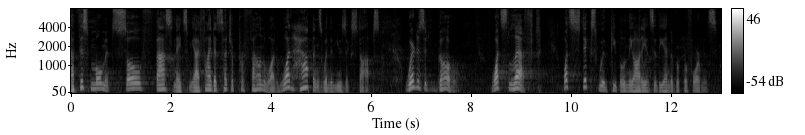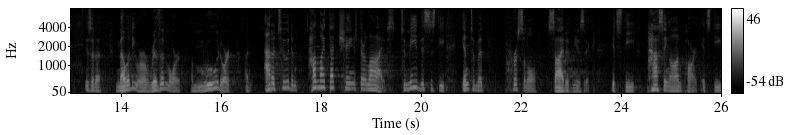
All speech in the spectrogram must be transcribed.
Now, this moment so fascinates me. I find it such a profound one. What happens when the music stops? Where does it go? What's left? What sticks with people in the audience at the end of a performance? Is it a melody or a rhythm or a mood or an attitude? And how might that change their lives? To me, this is the intimate, personal side of music. It's the passing on part, it's the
